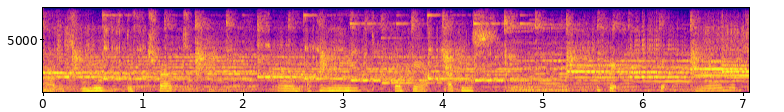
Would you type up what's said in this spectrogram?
Uh, let's remove the chat. Um, I can mute. Okay, I can. Okay, okay, manage.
